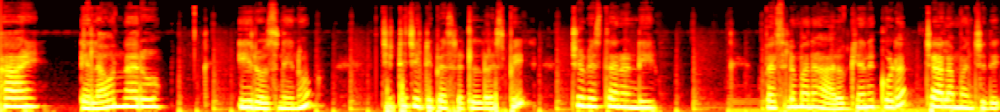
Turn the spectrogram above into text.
హాయ్ ఎలా ఉన్నారు? ఈరోజు నేను చిట్టి చిట్టి పెసరట్ల రెసిపీ చూపిస్తానండి. పెసలు మన ఆరోగ్యానికి కూడా చాలా మంచిది.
